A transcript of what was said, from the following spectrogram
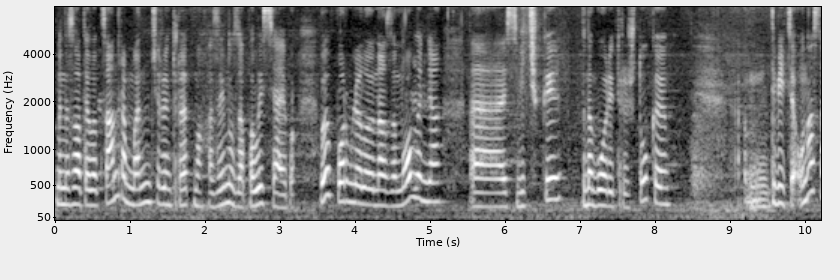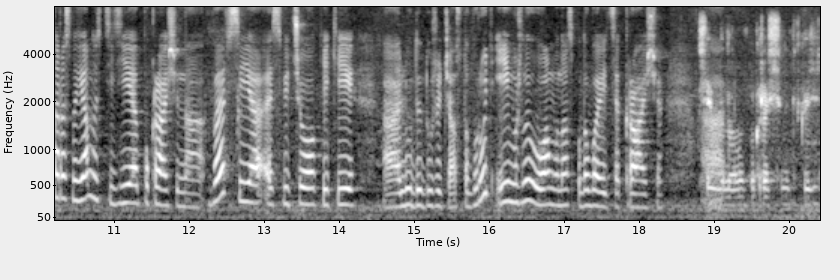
Мене звати Олександра, менеджер інтернет-магазину Запали Сяйво. Ви оформлювали на замовлення е, свічки в наборі три штуки. Дивіться, у нас зараз в наявності є покращена версія е, свічок, які люди дуже часто беруть, і можливо вам вона сподобається краще. Чим воно покращено, підкажіть?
